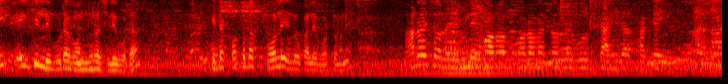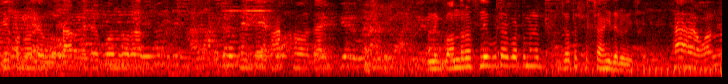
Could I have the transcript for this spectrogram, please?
এই এই যে লেবুটা গন্ধরাজ লেবুটা এটা কতটা চলে লোকালে বর্তমানে? ভালোই চলে এমনি গরম গরমে তো লেবুর চাহিদা থাকেই যে কোনো লেবু তার মধ্যে গন্ধরাজ সেটাই ভাত খাওয়া যায়। মানে গন্ধরাজ লেবুটার বর্তমানে যথেষ্ট চাহিদা রয়েছে। হ্যাঁ হ্যাঁ অন্য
